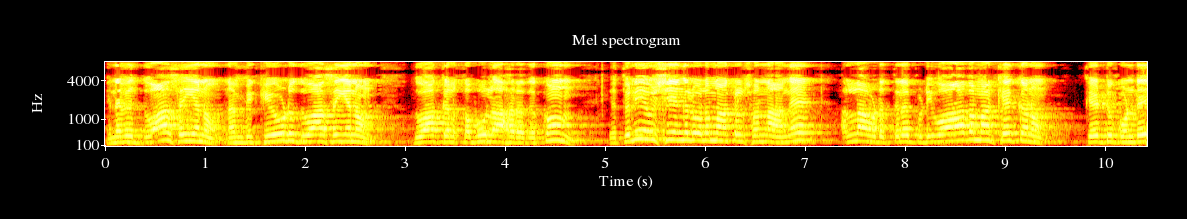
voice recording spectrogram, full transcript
எனவே துவா செய்யணும் நம்பிக்கையோடு துவா செய்யணும். துவாக்கள் கபூல் ஆகிறதுக்கும் எத்தனையோ விஷயங்கள் உலமாக்கள் சொன்னாங்க. அல்லாவிடத்தில் பிடிவாதமாக கேட்கணும் கேட்டுக்கொண்டே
